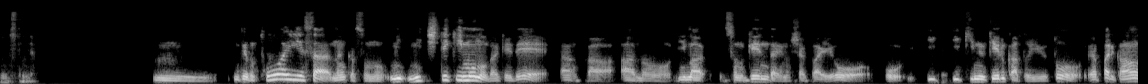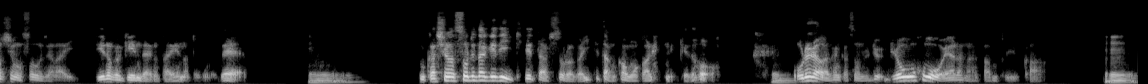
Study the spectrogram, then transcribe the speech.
うん。そうね。うん。でも、とはいえさ、なんかその、み、未知的ものだけで、なんか、あの、今、その現代の社会を、こう、い、生き抜けるかというと、やっぱり必ずしもそうじゃないっていうのが現代の大変なところで、うん、昔はそれだけで生きてた人らがいてたのかもわからへんねんけど、うん、俺らはなんかその、両方をやらなあかんというか、うん。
